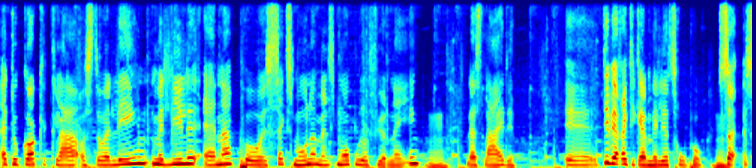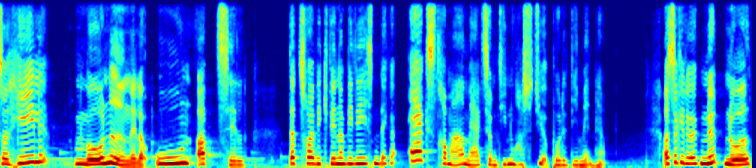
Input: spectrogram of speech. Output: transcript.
at du godt kan klare at stå alene med lille Anna på 6 måneder, mens mor går ud og fyrer den af. Ikke? Mm. Lad os lege det. Øh, det vil jeg rigtig gerne vælge at tro på. Mm. Så, så hele måneden eller ugen op til, der tror jeg, vi kvinder, vi lige sådan lægger ekstra meget mærke til, om de nu har styr på det, de mænd her. Og så kan det jo ikke nytte noget,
